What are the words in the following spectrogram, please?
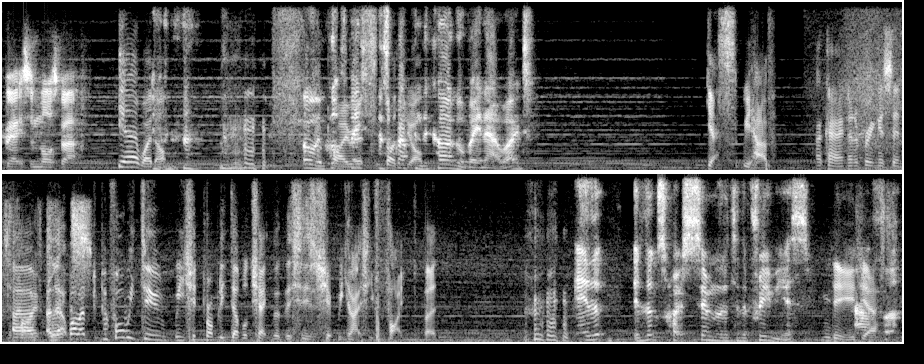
create some more scrap? Yeah, why not? Oh, we've got Pirates, space for scrap in the cargo bay now, right? yes, we have. Okay, I'm going to bring us into Um, five and that- clicks. well, before we do, we should probably double check that this is a ship we can actually fight. But It, look, it looks quite similar to the previous indeed, yes. Alpha.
